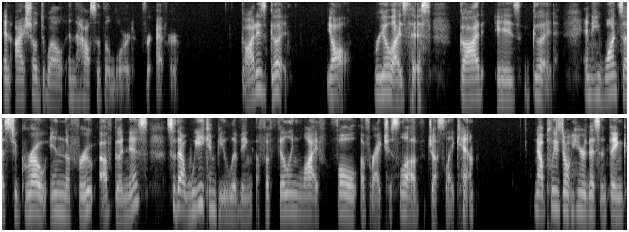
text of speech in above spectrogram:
and I shall dwell in the house of the Lord forever. God is good. Y'all, realize this. God is good. And He wants us to grow in the fruit of goodness so that we can be living a fulfilling life full of righteous love, just like Him. Now, please don't hear this and think,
